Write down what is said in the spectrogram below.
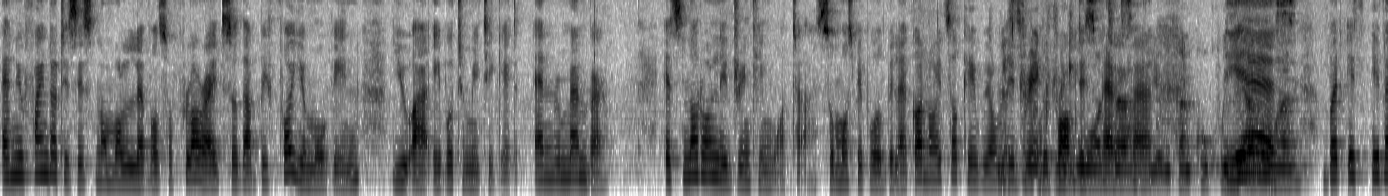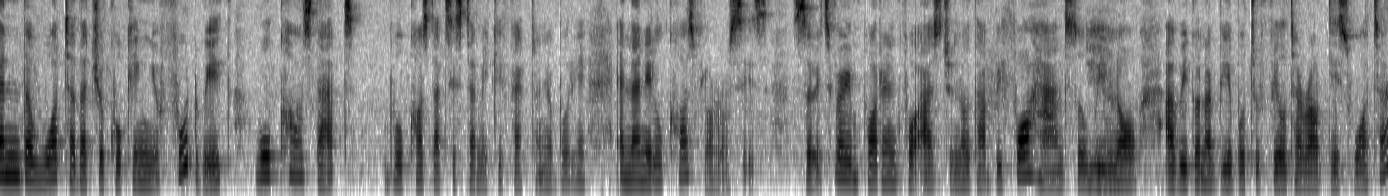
And you find out is this normal levels of fluoride so that before you move in, you are able to mitigate. And remember, it's not only drinking water. So most people will be like, oh no, it's okay. We only Let's drink from drinking water. dispenser. Yeah, we can cook with yes, the other one. but it's even the water that you're cooking your food with will cause that will cause that systemic effect on your body and then it'll cause fluorosis. So it's very important for us to know that beforehand so we know are we going to be able to filter out this water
